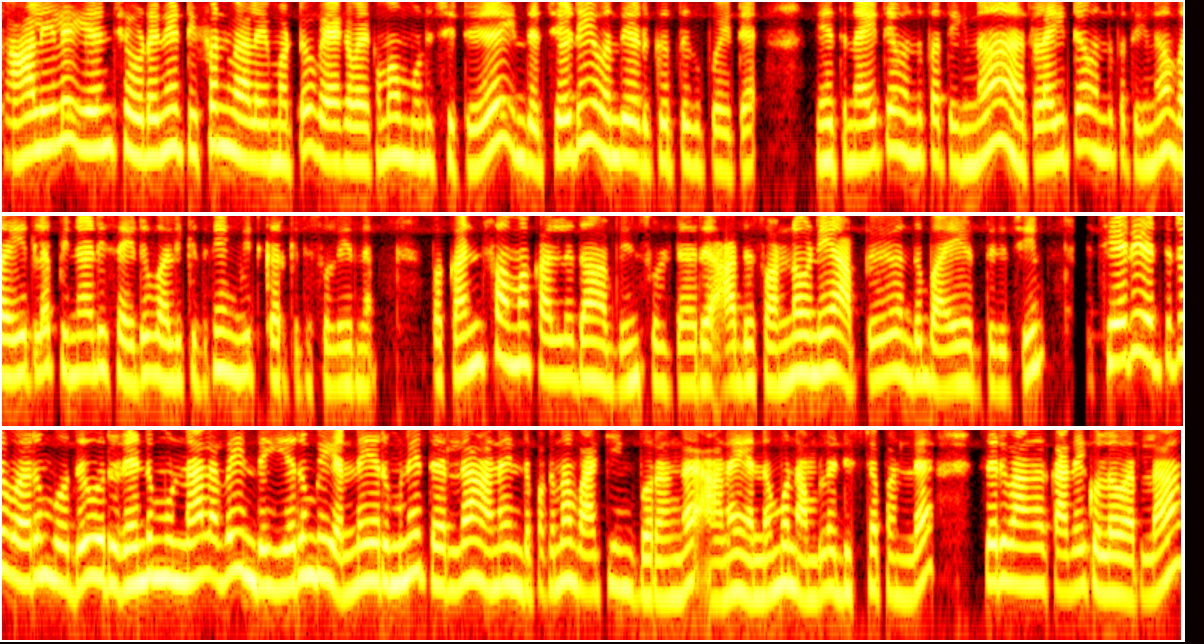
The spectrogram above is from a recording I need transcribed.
காலையில் ஏஞ்ச உடனே டிஃபன் வேலையை மட்டும் வேக வேகமாக முடிச்சுட்டு இந்த செடியை வந்து எடுக்கிறதுக்கு போயிட்டேன். நேற்று நைட்டே வந்து பார்த்திங்கன்னா லைட்டாக வந்து பார்த்திங்கன்னா வயிறில் பின்னாடி சைடு வலிக்குதுன்னு எங்கள் வீட்டுக்கார்கிட்ட சொல்லியிருந்தேன். இப்போ கன்ஃபார்மாக கல் தான் அப்படின்னு சொல்லிட்டாரு. அதை சொன்னோடனே அப்போவே வந்து பயம் எடுத்துக்கிச்சு. செடி எடுத்துகிட்டு வரும்போது ஒரு ரெண்டு மூணு நாளாகவே இந்த எறும்பு என்ன எறும்புனே தெரில ஆனால் இந்த பக்கம் தான் வாக்கிங் போகிறாங்க ஆனால் என்னமோ நம்மள டிஸ்டர்ப் பண்ணல. சரி வாங்க கதைக்குள்ளே வரலாம்.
